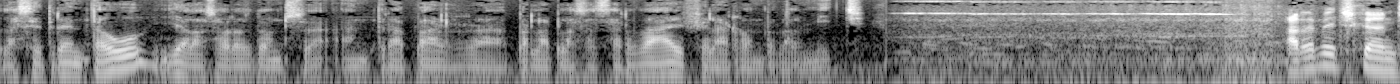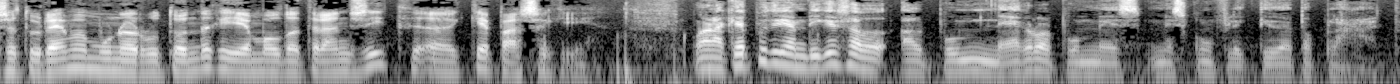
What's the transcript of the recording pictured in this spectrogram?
la C31 i aleshores doncs, entrar per, per la plaça Cerdà i fer la ronda del mig. Ara veig que ens aturem amb una rotonda que hi ha molt de trànsit. Eh, què passa aquí? Bueno, aquest podríem dir que és el, el punt negre, el punt més, més conflictiu de tot plegat.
